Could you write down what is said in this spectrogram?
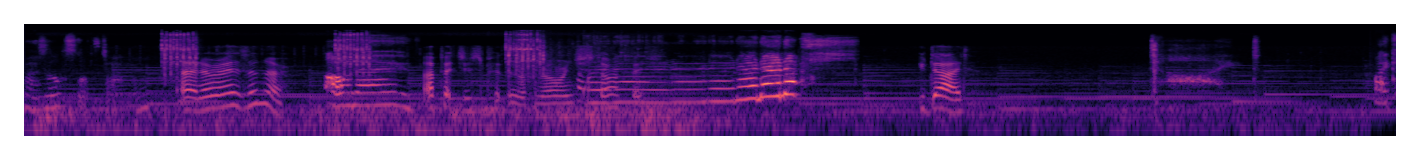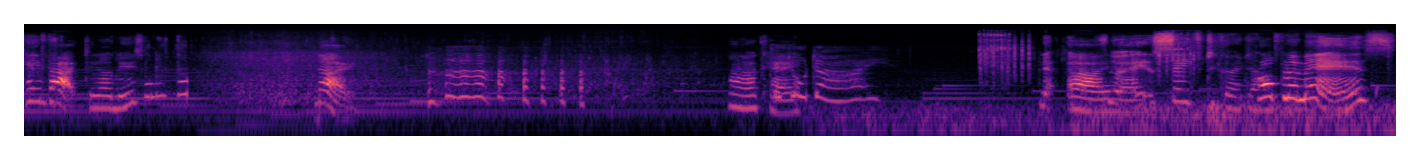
There's all sorts down there. Oh, there is, isn't there? Oh no. I picked, just picked up an orange Oh, starfish. No, no, no. You died. Died. I came back. Did I lose anything? No. Oh, okay. Did you die? No, oh, So no. it's safe to go down. Problem is,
